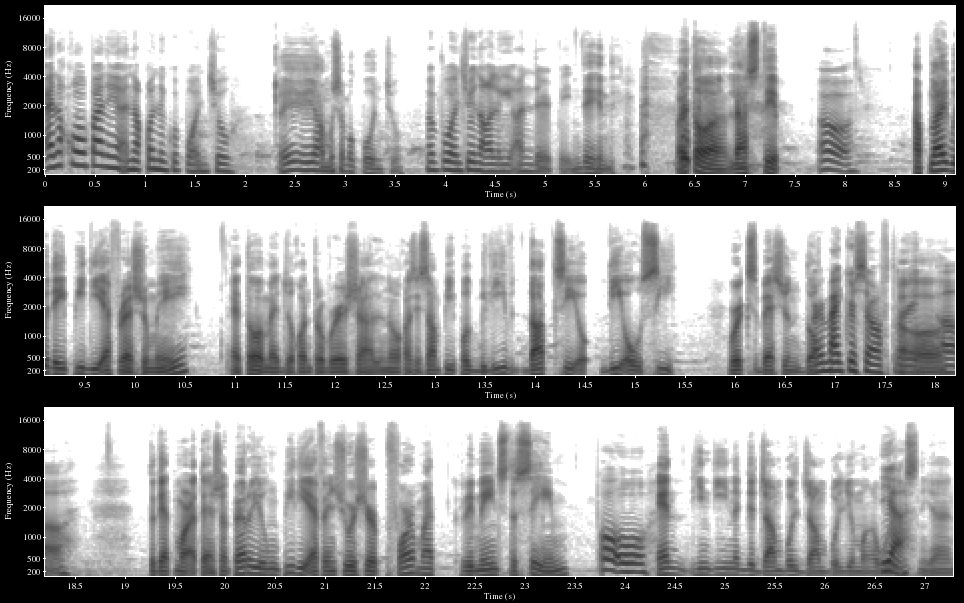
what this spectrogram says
Anak ko, paano yung anak ko nagpo-poncho? Eh, hayaan mo siya magponcho. Mag-poncho, nakalagay underpaid. Hindi, hindi. O, ito ah, last tip. Oh. Apply with a PDF resume. Ito, medyo controversial, no? Kasi some people believe .co, .doc works best yung doc Or Microsoft Word. Oo. Oo. To get more attention. Pero yung PDF ensures your format remains the same Oo. and hindi nagja-jumble-jumble yung mga Yeah. words niyan.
